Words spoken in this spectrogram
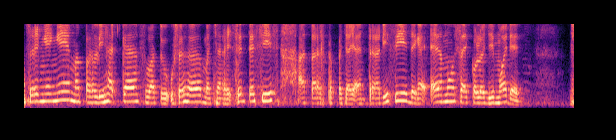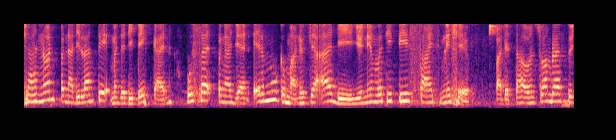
Seringenge memperlihatkan suatu usaha mencari sintesis antara kepercayaan tradisi dengan ilmu psikologi moden. Shahnon pernah dilantik menjadi dekan Pusat Pengajian Ilmu Kemanusiaan di University Science Malaysia pada tahun 1979.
